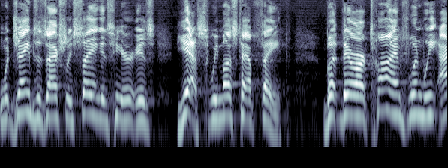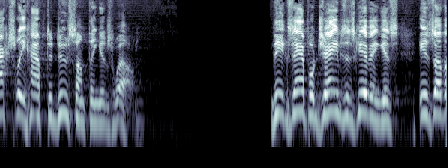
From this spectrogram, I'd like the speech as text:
What James is actually saying is here is yes, we must have faith, but there are times when we actually have to do something as well. The example James is giving is, is of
